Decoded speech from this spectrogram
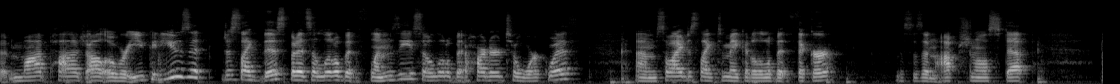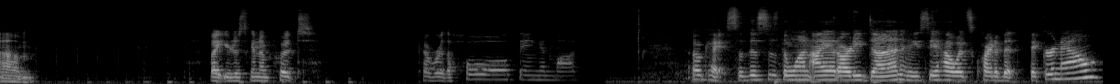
Put Mod Podge all over. You could use it just like this, but it's a little bit flimsy, so a little bit harder to work with. Um, so I just like to make it a little bit thicker. This is an optional step. Um, but you're just going to put, cover the whole thing in Mod. Okay, so this is the one I had already done, and you see how it's quite a bit thicker now?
